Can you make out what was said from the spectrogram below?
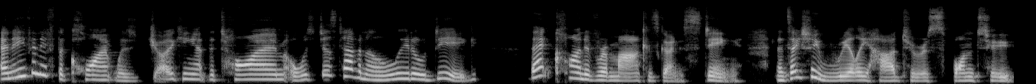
And even if the client was joking at the time or was just having a little dig, that kind of remark is going to sting. And it's actually really hard to respond to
